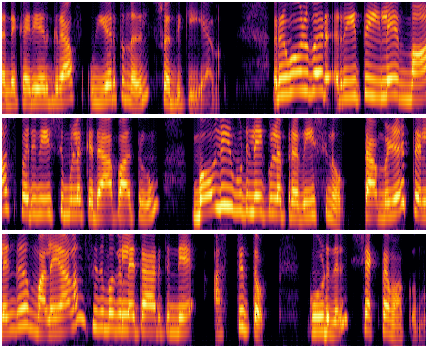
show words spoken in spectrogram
തന്റെ കരിയർ ഗ്രാഫ് ഉയർത്തുന്നതിൽ ശ്രദ്ധിക്കുകയാണ്. റിവോൾവർ റീത്തയിലെ മാസ് പരിവേഷമുള്ള കഥാപാത്രവും ബോളിവുഡിലേക്കുള്ള പ്രവേശനവും തമിഴ് തെലുങ്ക് മലയാളം സിനിമകളിലെ താരത്തിന്റെ അസ്തിത്വം കൂടുതൽ ശക്തമാക്കുന്നു.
